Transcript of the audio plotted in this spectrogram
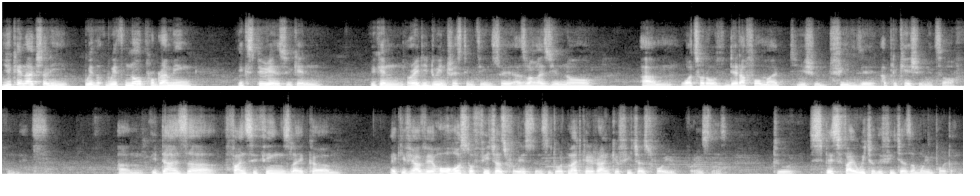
you can actually, with, with no programming experience, you can, you can already do interesting things. So as long as you know um, what sort of data format you should feed the application itself. Um, it does uh, fancy things like, um, like if you have a whole host of features, for instance, it automatically rank your features for you, for instance, to specify which of the features are more important.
